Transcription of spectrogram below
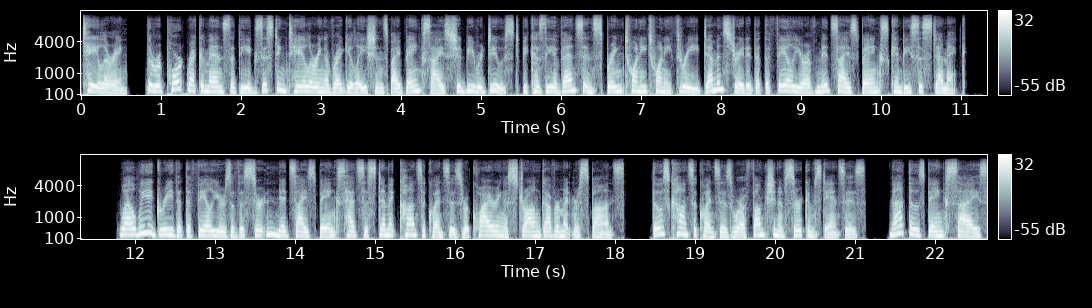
Tailoring. The report recommends that the existing tailoring of regulations by bank size should be reduced because the events in spring 2023 demonstrated that the failure of mid-sized banks can be systemic. While we agree that the failures of the certain mid-sized banks had systemic consequences requiring a strong government response, those consequences were a function of circumstances, not those banks' size,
